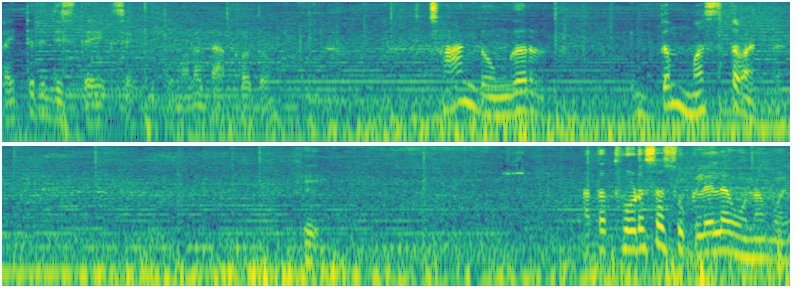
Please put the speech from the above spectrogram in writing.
काहीतरी दिसतंय एक सेकंड तुम्हाला दाखवतो. छान डोंगर एकदम मस्त वाटतं हे. आता थोडंसं सुकलेलं आहे उन्हामुळे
